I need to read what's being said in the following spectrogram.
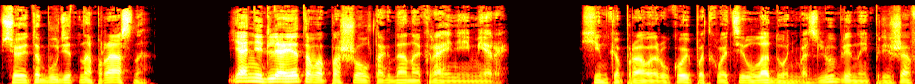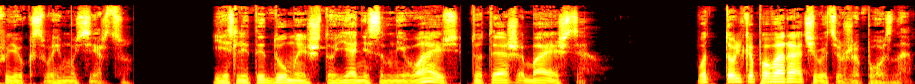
все это будет напрасно. Я не для этого пошел тогда на крайние меры. Хинка правой рукой подхватил ладонь возлюбленной, прижав ее к своему сердцу. Если ты думаешь, что я не сомневаюсь, то ты ошибаешься. Вот только поворачивать уже поздно.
